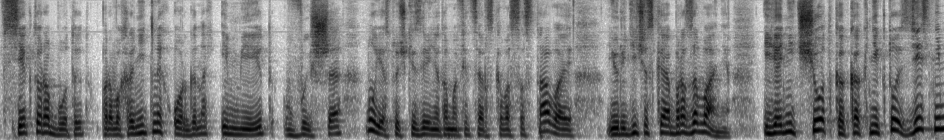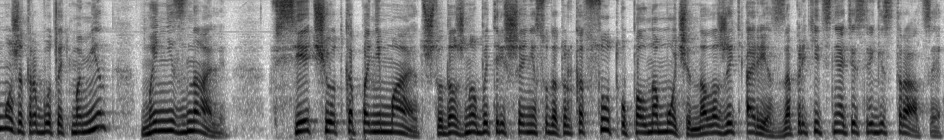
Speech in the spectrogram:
Все, кто работает в правоохранительных органах, имеют высшее, ну, я с точки зрения там офицерского состава, и юридическое образование. И они четко, как никто, здесь не может работать момент, мы не знали. Все четко понимают, что должно быть решение суда. Только суд уполномочен наложить арест, запретить снятие с регистрации.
